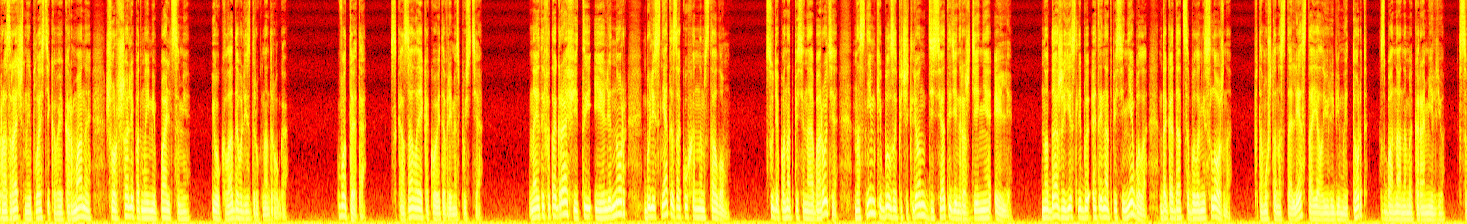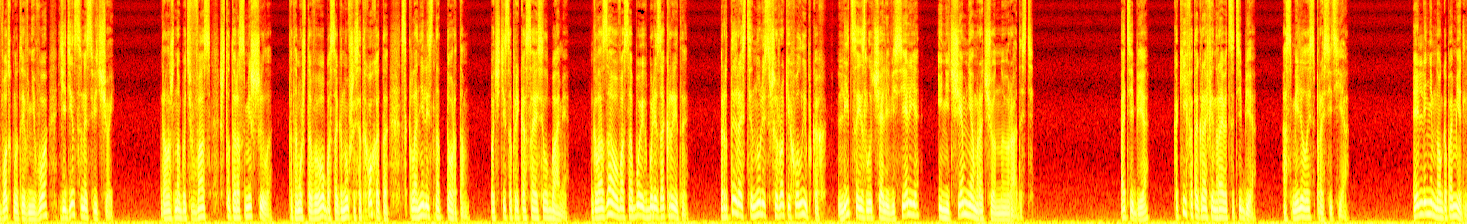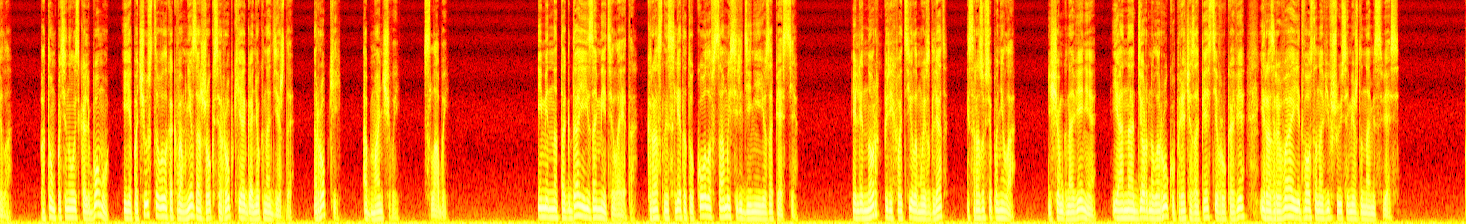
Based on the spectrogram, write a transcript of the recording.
Прозрачные пластиковые карманы шуршали под моими пальцами и укладывались друг на друга. «Вот это», — сказала я какое-то время спустя. На этой фотографии ты и Эленор были сняты за кухонным столом. Судя по надписи на обороте, на снимке был запечатлен десятый день рождения Элли. Но даже если бы этой надписи не было, догадаться было несложно, потому что на столе стоял ее любимый торт с бананом и карамелью, с воткнутой в него единственной свечой. Должно быть, в вас что-то рассмешило, потому что вы оба, согнувшись от хохота, склонились над тортом почти соприкасаясь лбами. Глаза у вас обоих были закрыты. Рты растянулись в широких улыбках, лица излучали веселье и ничем не омраченную радость. «А тебе? Какие фотографии нравятся тебе?» — осмелилась спросить я. Элли немного помедлила. Потом потянулась к альбому, и я почувствовала, как во мне зажегся робкий огонек надежды. Робкий, обманчивый, слабый. Именно тогда я и заметила это. Красный след от укола в самой середине ее запястья. Эленор перехватила мой взгляд и сразу все поняла. Еще мгновение, и она отдернула руку, пряча запястье в рукаве и разрывая едва установившуюся между нами связь.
